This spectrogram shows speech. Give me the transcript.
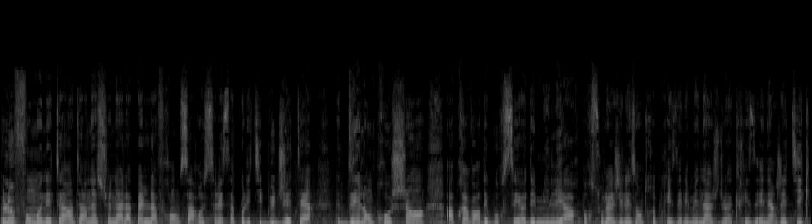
Le Fonds monétaire international appelle la France à resserrer sa politique budgétaire dès l'an prochain. Après avoir déboursé des milliards pour soulager les entreprises et les ménages de la crise énergétique,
